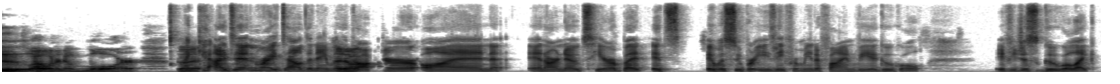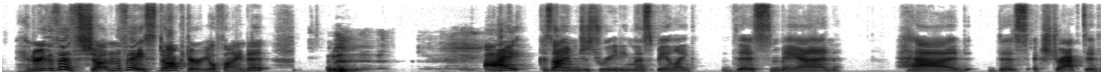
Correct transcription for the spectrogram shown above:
ooh, I want to know more. I, can't, I didn't write down the name of the doctor on in our notes here, but it's it was super easy for me to find via Google. If you just Google like Henry V shot in the face, doctor, you'll find it. I because I'm just reading this, being like, this man had this extracted.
